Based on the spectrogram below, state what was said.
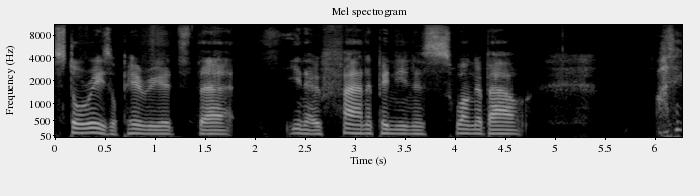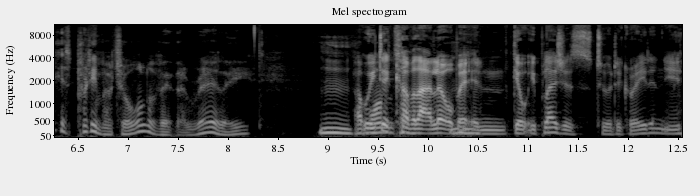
stories or periods that you know fan opinion has swung about. I think it's pretty much all of it, though. Really, Mm. We one did cover that a little bit in Guilty Pleasures to a degree, didn't you?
